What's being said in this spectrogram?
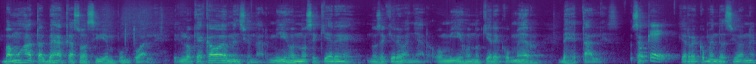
vamos a tal vez a casos así bien puntuales. Lo que acabo de mencionar, mi hijo no se quiere, no se quiere bañar o mi hijo no quiere comer vegetales. O sea, ¿qué recomendaciones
